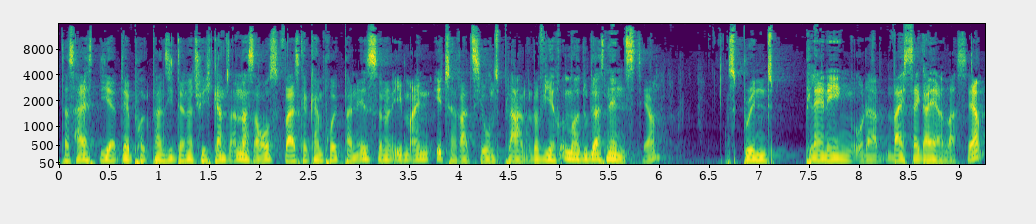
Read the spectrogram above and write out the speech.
Das heißt, der, der Projektplan sieht dann natürlich ganz anders aus, weil es gar kein Projektplan ist, sondern eben ein Iterationsplan oder wie auch immer du das nennst, ja. Sprint Planning oder weiß der Geier was, ja.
